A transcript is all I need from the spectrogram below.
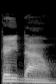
cây đào.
